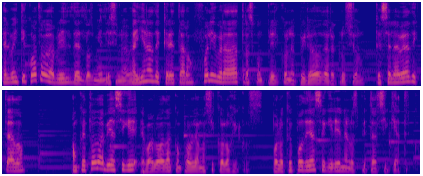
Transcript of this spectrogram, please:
El 24 de abril del 2019, la llena de Querétaro fue liberada tras cumplir con el periodo de reclusión que se le había dictado, aunque todavía sigue evaluada con problemas psicológicos, por lo que podría seguir en el hospital psiquiátrico.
